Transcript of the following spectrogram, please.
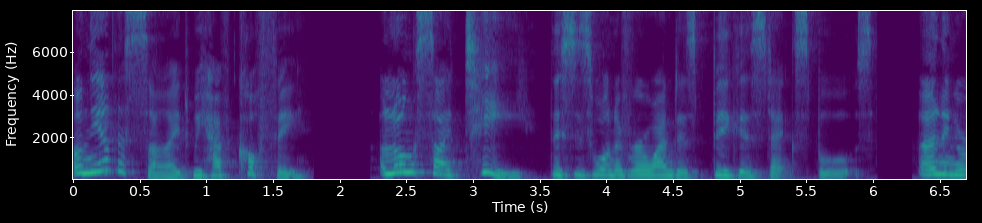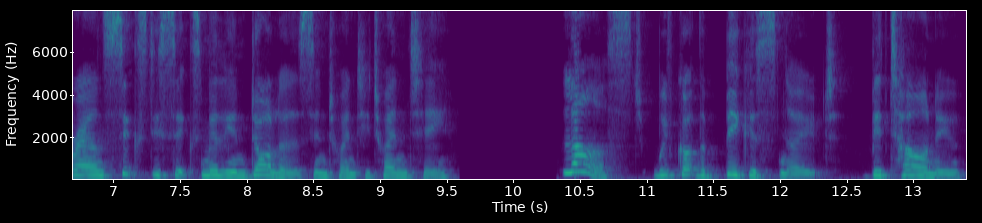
On the other side, we have coffee. Alongside tea, this is one of Rwanda's biggest exports, earning around $66 million in 2020. Last, we've got the biggest note, Bitanu,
